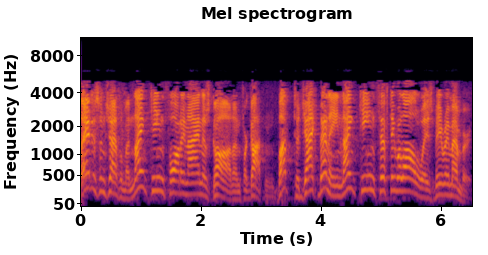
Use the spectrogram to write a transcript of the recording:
Ladies and gentlemen, 1949 is gone and forgotten. But to Jack Benny, 1950 will always be remembered.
